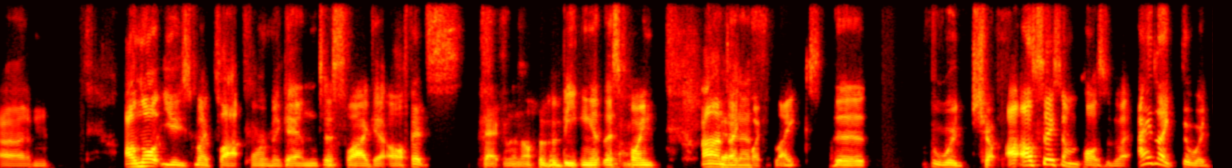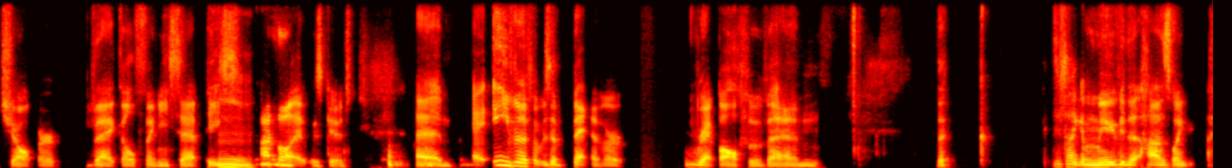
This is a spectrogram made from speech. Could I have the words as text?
um, I'll not use my platform again to slag it off. It's taken enough of a beating at this point, and Fair I enough. quite liked the wood chop. I'll say something positive. I like the wood chopper vehicle thingy set piece. Mm. I thought it was good, um, even if it was a bit of a rip off of um, there's like a movie that has like a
